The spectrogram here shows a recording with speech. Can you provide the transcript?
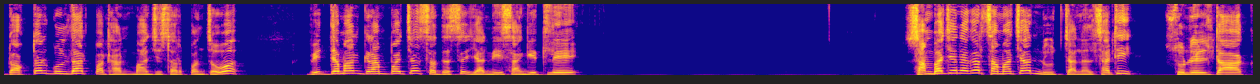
डॉक्टर गुलदाद पठाण माजी सरपंच व विद्यमान ग्रामपंचायत सदस्य यांनी सांगितले. संभाजीनगर समाचार न्यूज चॅनलसाठी सुनील टाक.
